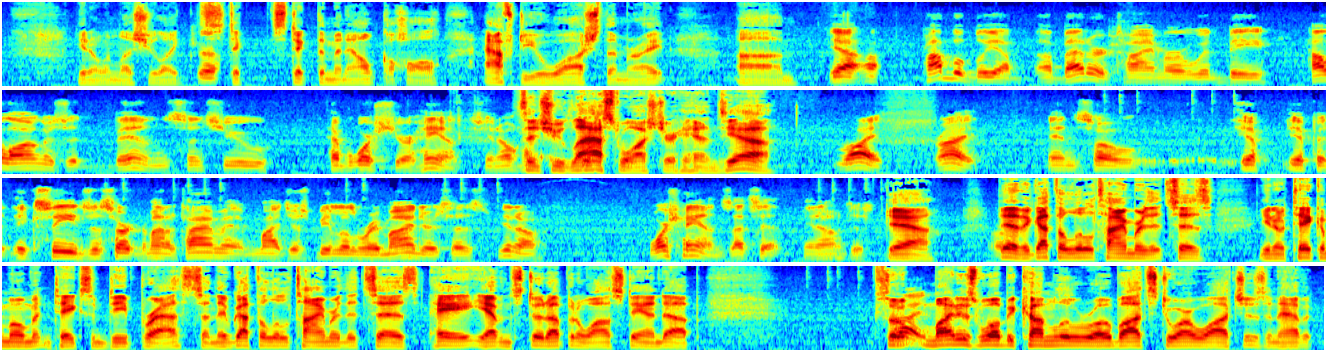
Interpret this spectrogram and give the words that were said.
you know, unless you like sure. stick stick them in alcohol after you wash them, right? Um, yeah, uh, probably a, a better timer would be how long has it been since you have washed your hands? You know, since you last washed your hands, yeah. Right, right, and so if if it exceeds a certain amount of time, it might just be a little reminder. It says, you know, wash hands. That's it. You know, just yeah, or, yeah. They got the little timer that says, you know, take a moment and take some deep breaths, and they've got the little timer that says, hey, you haven't stood up in a while, stand up. So right. might as well become little robots to our watches and have it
